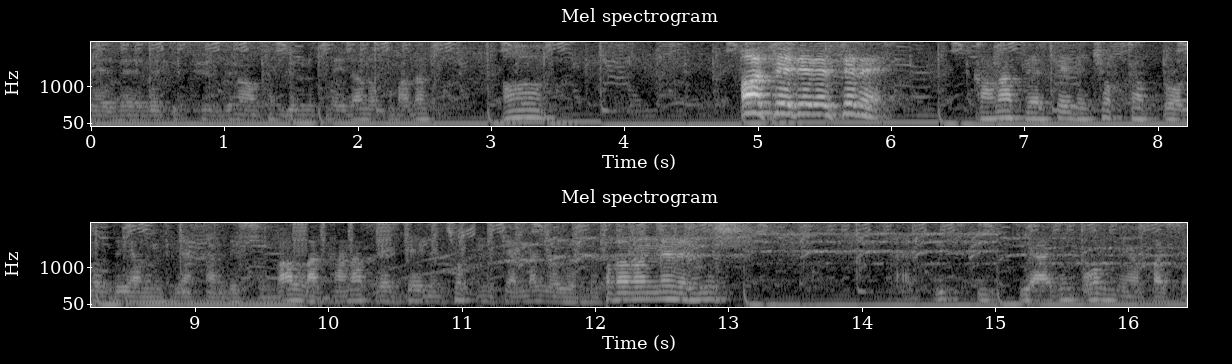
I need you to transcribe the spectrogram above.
Ver ver ver 300 bin altın günlük meydan okumadan. Aa. ASB versene. Kanat verseydin çok tatlı olurdu yalnız ya kardeşim. Valla kanat verseydin çok mükemmel olurdu. Odadan ne vermiş? Hiç ihtiyacın olmayan paşa.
